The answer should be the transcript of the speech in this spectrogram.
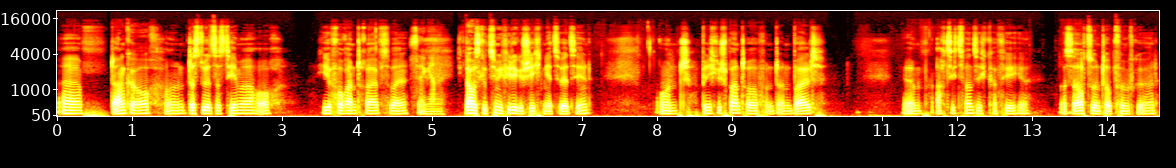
Äh, danke auch, äh, dass du jetzt das Thema auch hier vorantreibst, weil Sehr gerne. ich glaube, es gibt ziemlich viele Geschichten hier zu erzählen. Und bin ich gespannt drauf. Und dann bald ähm, 80-20 Café hier, was auch zu den Top 5 gehört.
